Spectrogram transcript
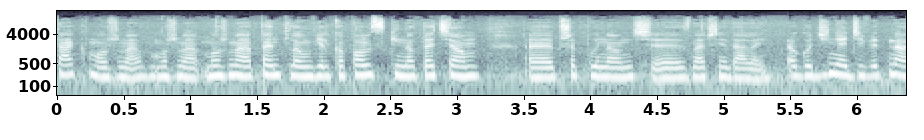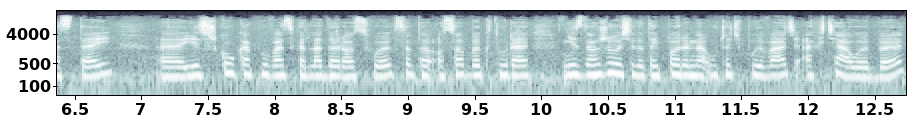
tak, można, można, można pętlą Wielkopolski, Notecią e, przepłynąć e, znacznie dalej. O godzinie 19 e, jest szkółka pływacka dla dorosłych. Są to osoby, które nie zdążyły się do tej pory nauczyć pływać, a chciałyby,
